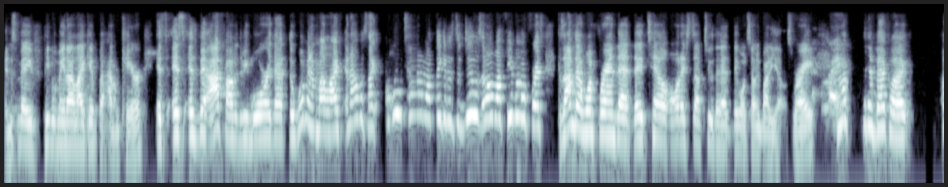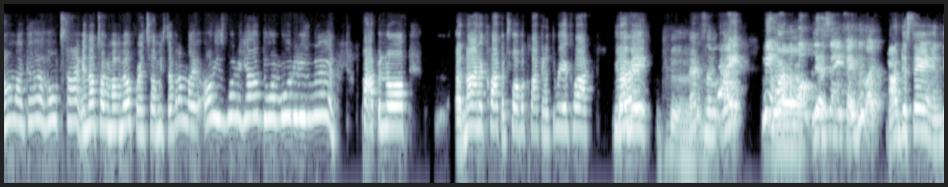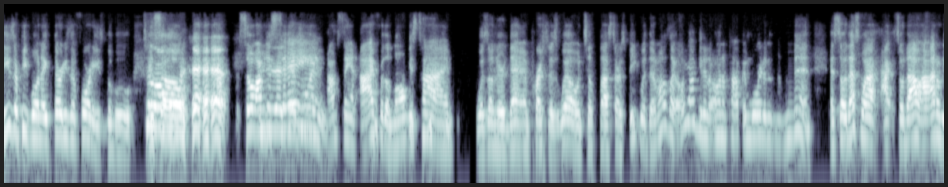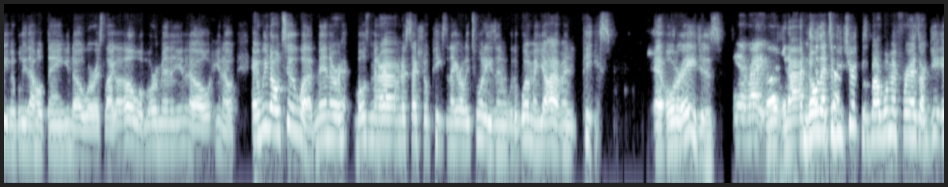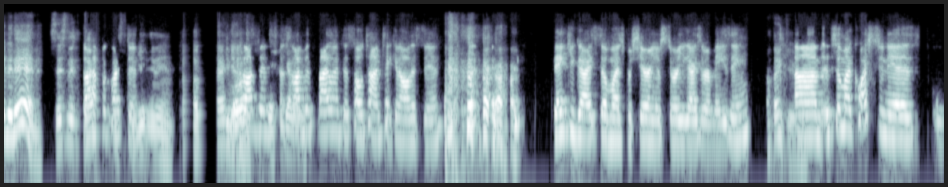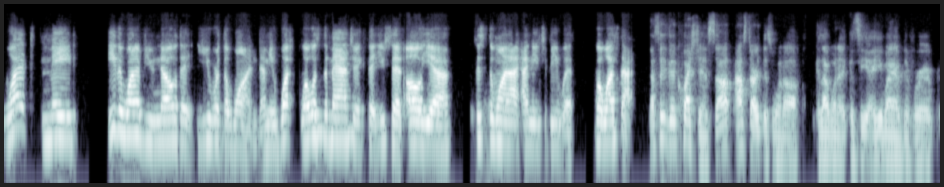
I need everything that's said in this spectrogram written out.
and this may people may not like it, but I don't care. It's it's it's been I found it to be more that the women in my life, and I was like, the whole time I'm thinking it's the dudes and all my female friends, because I'm that one friend that they tell all their stuff to that they won't tell anybody else, right? And. I'm sitting back like, oh my god, whole time, and I'm talking to my male friends telling me stuff, and I'm like, all these women, y'all doing more than these men, popping off a nine o'clock, a twelve o'clock, and a three o'clock. You know what, I mean? That's a Right. Me and Marco both did the same face. We're like, I'm just saying, and these are people in their 30s and 40s, boo boo. so. So I'm just did that in your saying, I'm saying I for the longest time was under that impression as well until I started speaking with them. I was like, oh, y'all getting on and popping more than men. And so that's why I so now I don't even believe that whole thing, you know, where it's like, oh, well, more men, you know, you know, and we know too what men are most men are having their sexual peaks in their early 20s, and with the women, y'all having peaks at older ages. yeah, right. Right. And I know that to be true because my women friends are getting it in. Sister, So I have a question. Getting it in. Okay. Keep So I've been, Yes, so I've been silent this whole time, taking all this in. Thank you guys so much for sharing your story. You guys are amazing. Thank you. Um, so my question is, what made either one of you know that you were the one? I mean, what what was the magic that you said, oh yeah, this is the one I, I need to be with? What was that? That's a good question. So I'll, I'll start this one off because I want to because he he might have different.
